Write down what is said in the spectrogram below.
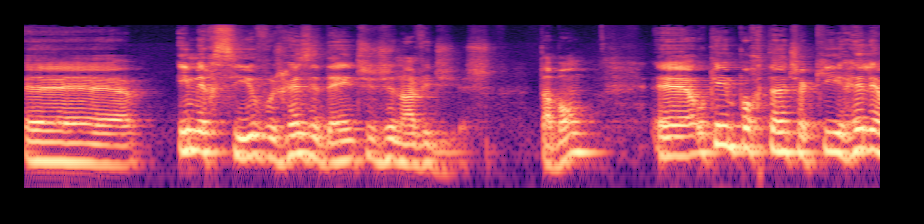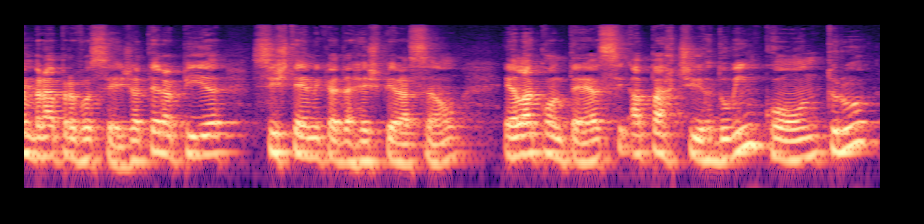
é, imersivos, residentes de nove dias, tá bom? É, o que é importante aqui relembrar para vocês, a terapia sistêmica da respiração, ela acontece a partir do encontro,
